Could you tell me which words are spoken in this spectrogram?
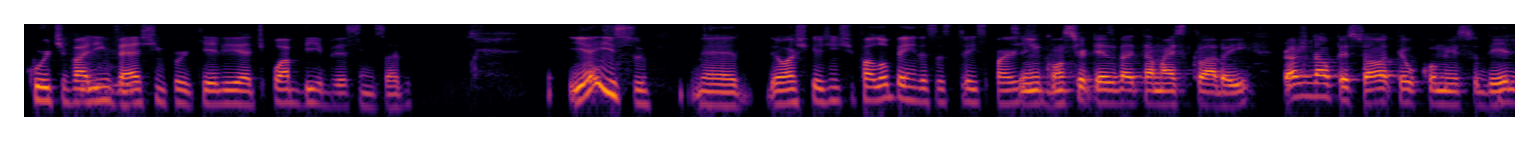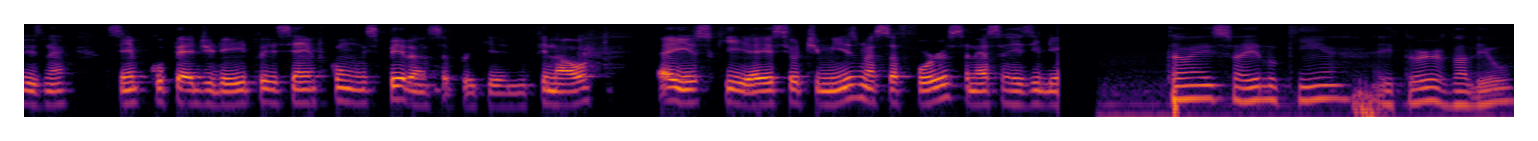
curte Vale Uhum. Investing, porque ele é tipo a Bíblia, assim, sabe? E é isso. É, eu acho que a gente falou bem dessas três partes. Sim, né? com certeza vai estar mais claro aí, para ajudar o pessoal a ter o começo deles, né? Sempre com o pé direito e sempre com esperança, porque no final é isso que é esse otimismo, essa força, né? essa resiliência. Então é isso aí, Luquinha. Heitor, valeu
